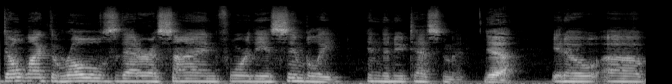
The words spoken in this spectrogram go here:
don't like the roles that are assigned for the assembly in the New Testament. Yeah. You know, uh,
